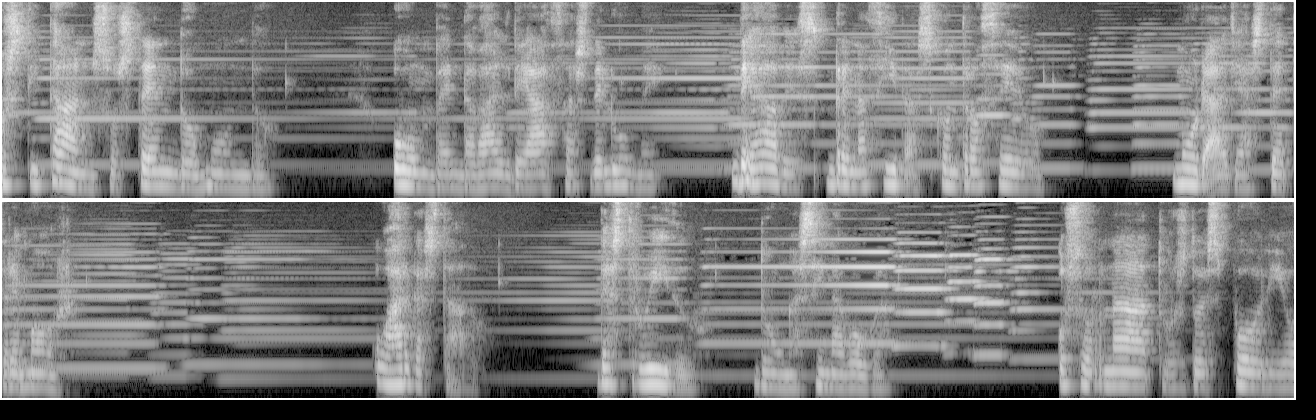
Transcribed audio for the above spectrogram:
os titáns sostendo o mundo, un vendaval de azas de lume, de aves renacidas contra o ceo, murallas de tremor. O ar gastado, destruído dunha sinagoga os ornatos do espolio,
